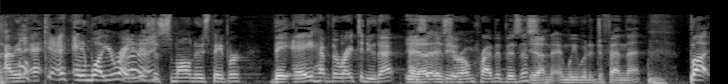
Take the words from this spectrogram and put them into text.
I mean, Okay. and, while you're right, All it is a small newspaper. They a have the right to do that Yeah, as, they as their own private business, Yeah. and, and we would defend that. But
